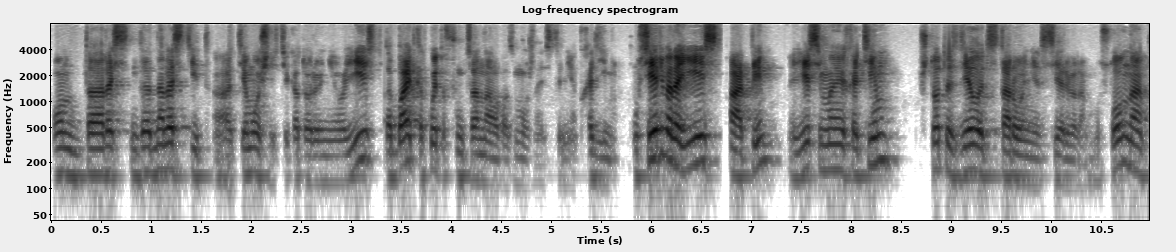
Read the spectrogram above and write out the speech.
Он нарастит а, те мощности, которые у него есть, добавит какой-то функционал, возможно, если необходимо. У сервера есть есть API. Если мы хотим что-то сделать стороннее с сервером. Условно,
